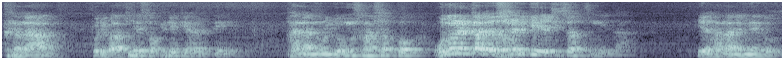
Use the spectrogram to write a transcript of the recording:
그러나 우리가 계속 회개할 때 하나님을 용서하셨고 오늘까지 살게 해주셨습니다. 이 하나님의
